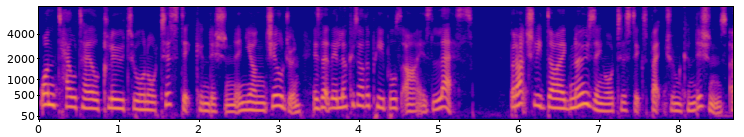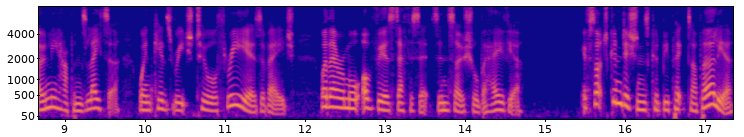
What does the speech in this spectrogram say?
One telltale clue to an autistic condition in young children is that they look at other people's eyes less. But actually, diagnosing autistic spectrum conditions only happens later, when kids reach two or three years of age, where there are more obvious deficits in social behaviour. If such conditions could be picked up earlier,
